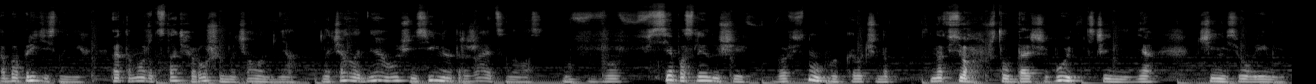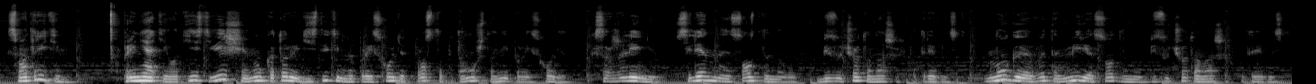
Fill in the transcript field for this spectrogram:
Обопритесь на них. Это может стать хорошим началом дня. Начало дня очень сильно отражается на вас. В все последующие, во, ну, короче, на, на все, что дальше будет в течение дня, в течение всего времени. Смотрите, принятие. Вот есть вещи, ну, которые действительно происходят просто потому, что они происходят. К сожалению, Вселенная создана вот без учета наших потребностей. Многое в этом мире создано без учета наших потребностей.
